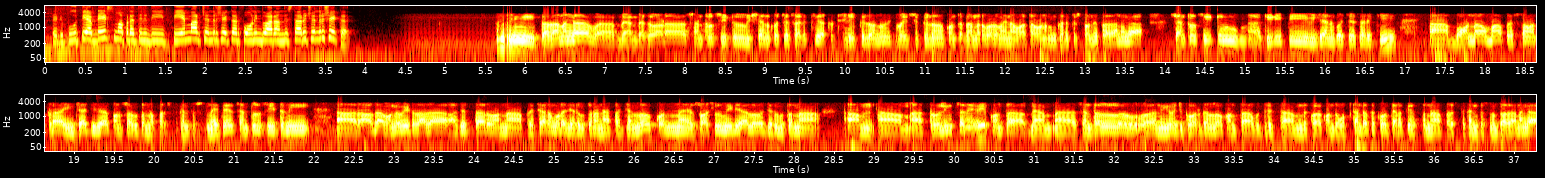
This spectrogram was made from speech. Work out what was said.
రెడ్డి. పూర్తి అప్డేట్స్ మా ప్రతినిధి పిఎంఆర్ చంద్రశేఖర్ ఫోన్ ద్వారా అందిస్తారు. చంద్రశేఖర్. ప్రధానంగా బెజవాడ సెంట్రల్ సీటు విషయానికి వచ్చేసరికి అటు టీడీపీలోను ఇటు వైసీపీలోను కొంత గందరగోళమైన వాతావరణం కనిపిస్తుంది. ప్రధానంగా సెంట్రల్ సీటు టీడీపీ విషయానికి వచ్చేసరికి ఆ, బోండా ఉమా ప్రస్తుతం అక్కడ ఇన్ఛార్జిగా కొనసాగుతున్న పరిస్థితి కనిపిస్తుంది. అయితే సెంట్రల్ సీటుని రాధా వంగవీటి రాధా ఆశిస్తారు అన్న ప్రచారం కూడా జరుగుతున్న నేపథ్యంలో కొన్ని సోషల్ మీడియాలో జరుగుతున్న ట్రోలింగ్స్ అనేవి కొంత సెంట్రల్ నియోజకవర్గంలో కొంత ఉద్రిక్త కొంత ఉత్కంఠతకు తెరతీస్తున్న పరిస్థితి కనిపిస్తుంది. ప్రధానంగా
